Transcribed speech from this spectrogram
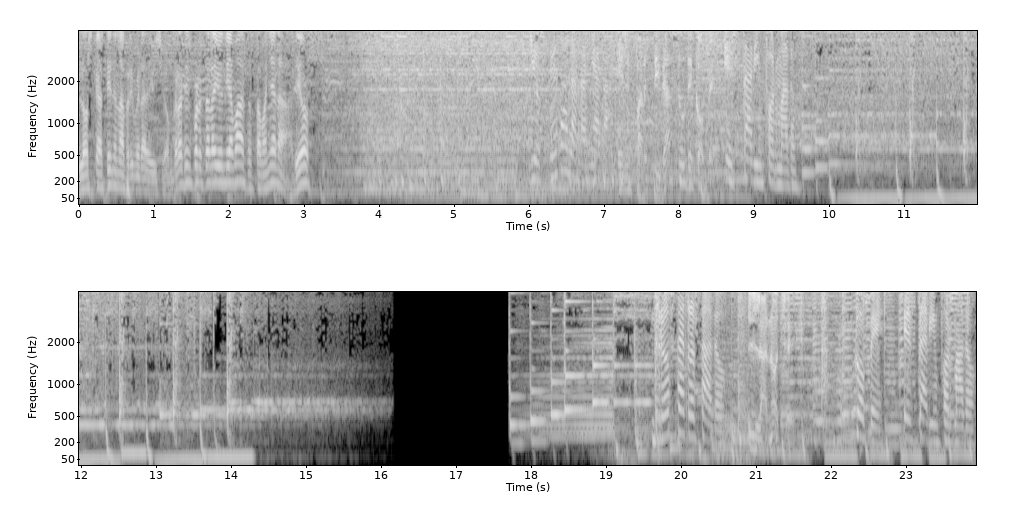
los que ascienden a Primera División. Gracias por estar ahí un día más. Hasta mañana. Adiós. Joseba Larrañaga. El partidazo de Cope. Estar informado. Rosa Rosado. La noche. Cope. Estar informado.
